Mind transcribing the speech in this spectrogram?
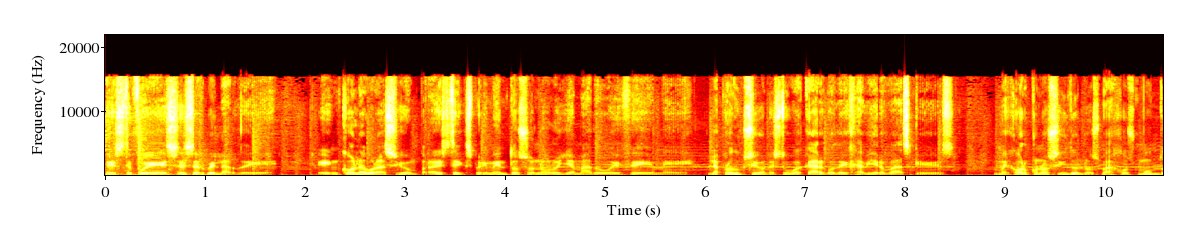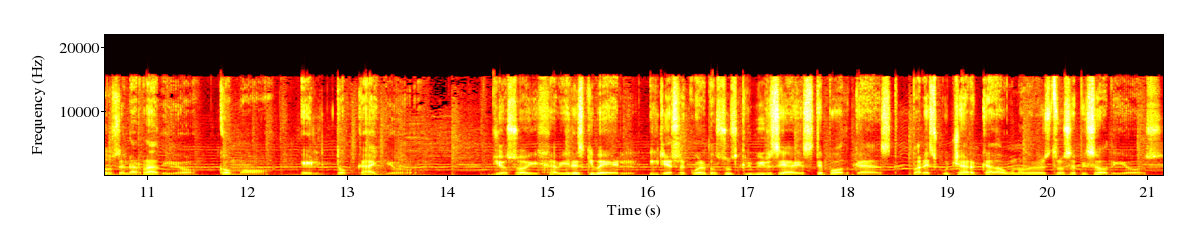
Este fue César Velarde, en colaboración para este experimento sonoro llamado FM. La producción estuvo a cargo de Javier Vázquez, mejor conocido en los bajos mundos de la radio como El Tocayo. Yo soy Javier Esquivel y les recuerdo suscribirse a este podcast para escuchar cada uno de nuestros episodios.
